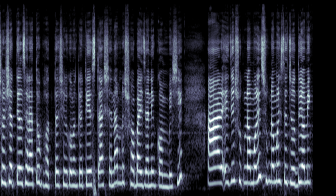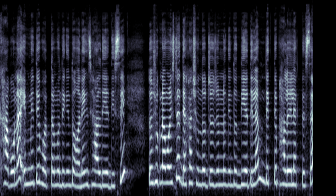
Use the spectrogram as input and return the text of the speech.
সরিষার তেল ছাড়া তো ভর্তা সেরকম একটা টেস্ট আসে না, আমরা সবাই জানি কম বেশি আর এই যে শুকনা মরিচ, শুকনা মরিচটা যদিও আমি খাব না, এমনিতেই ভর্তার মধ্যে কিন্তু অনেক ঝাল দিয়ে দিছি। তো শুকনা মরিচটা দেখা সৌন্দর্যের জন্য কিন্তু দিয়ে দিলাম, দেখতে ভালোই লাগতেছে।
